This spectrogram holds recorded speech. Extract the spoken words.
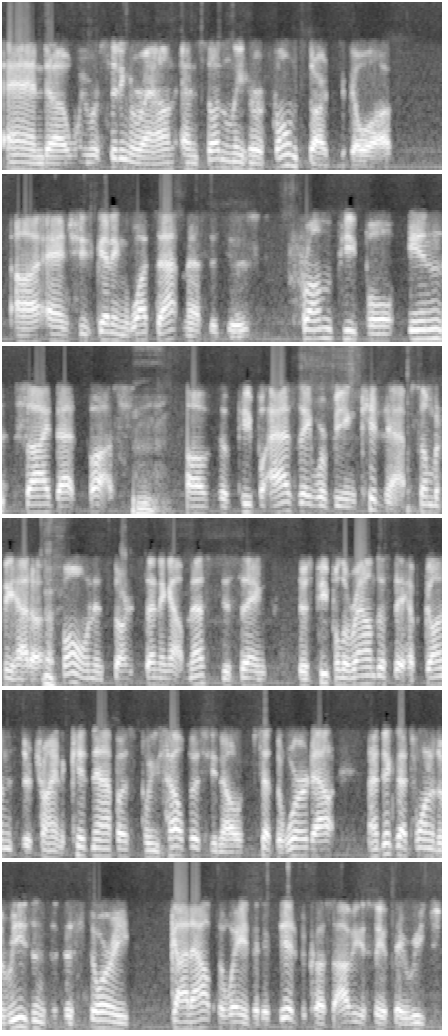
And uh, we were sitting around, and suddenly her phone starts to go off, uh, and she's getting WhatsApp messages from people inside that bus mm. of the people as they were being kidnapped. Somebody had a phone and started sending out messages saying, "There's people around us. They have guns. They're trying to kidnap us. Please help us. You know, set the word out." And I think that's one of the reasons that this story got out the way that it did because obviously if they reached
